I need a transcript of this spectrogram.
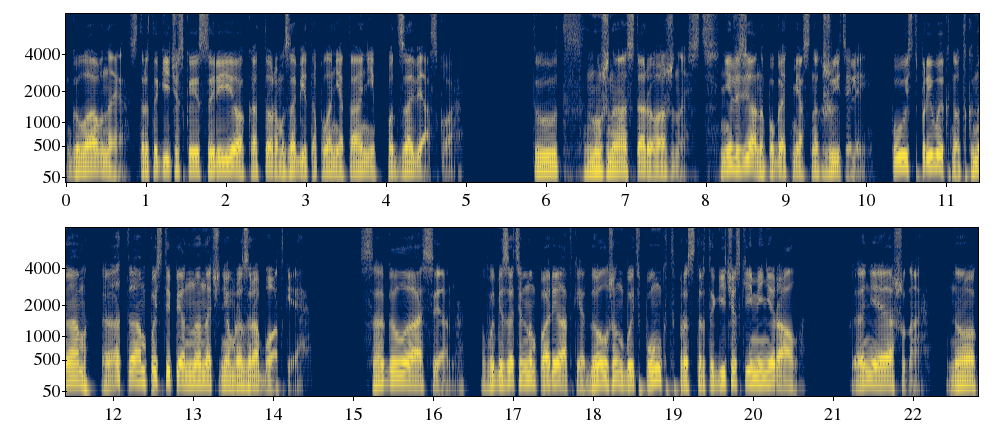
главное – стратегическое сырье, которым забита планета Анип под завязку. Тут нужна осторожность. Нельзя напугать местных жителей. Пусть привыкнут к нам, а там постепенно начнем разработки. Согласен. В обязательном порядке должен быть пункт про стратегический минерал. Конечно. Но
